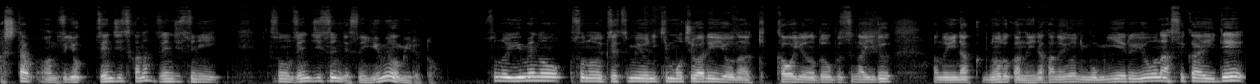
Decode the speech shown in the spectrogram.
明日あのよ前日かな？前日にその前日にですね夢を見ると。その夢のその絶妙に気持ち悪いような可愛いような動物がいるあの田舎のどかな田舎のようにも見えるような世界で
